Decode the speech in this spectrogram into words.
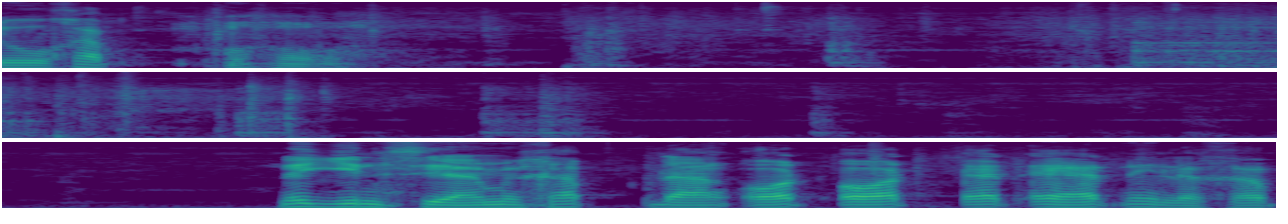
ดูครับ โอ้โห ได้ยินเสียงไหมครับ ดังออดออดแอดแอดนี่แหละครับ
